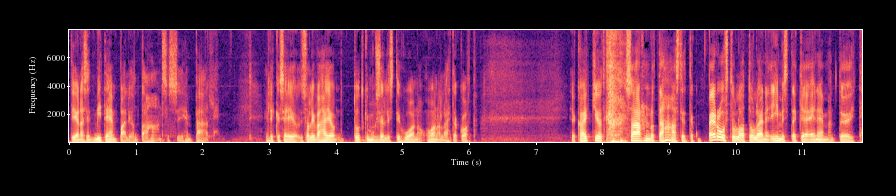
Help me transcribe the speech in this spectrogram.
tienasit miten paljon tahansa siihen päälle. Eli se, ei, se oli vähän jo tutkimuksellisesti huono, huono lähtökohta. Ja kaikki, jotka on saarannut tähän asti, että kun perustulo tulee, niin ihmiset tekee enemmän töitä.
